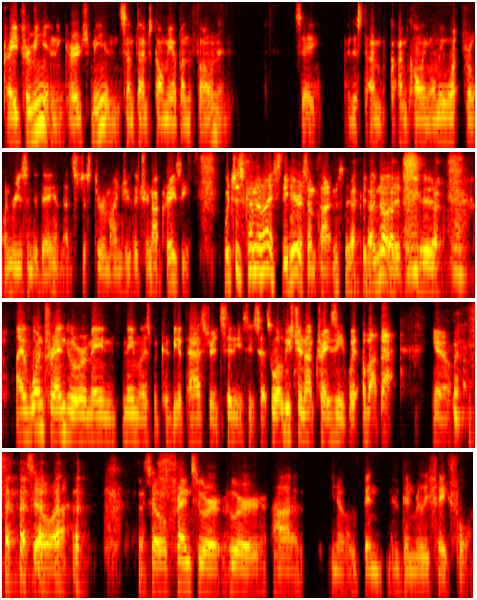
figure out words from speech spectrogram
prayed for me and encouraged me and sometimes call me up on the phone and say I just I'm I'm calling only one for one reason today, and that's just to remind you that you're not crazy, which is kind of nice to hear sometimes. It's good to know that. I have one friend who will remain nameless, but could be a pastor at Cities who says, "Well, at least you're not crazy about that," you know. so, uh, so friends who are who are uh, you know who've been who've been really faithful,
